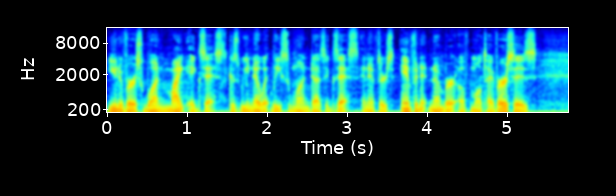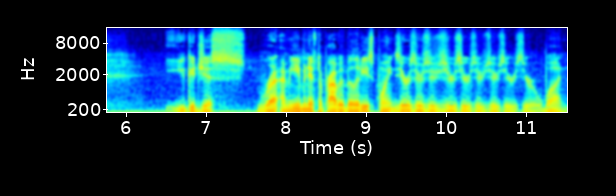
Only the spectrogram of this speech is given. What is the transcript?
universe one might exist, because we know at least one does exist. And if there's infinite number of multiverses, you could just run. I mean, even if the probability is point zero zero zero zero zero zero zero zero one,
